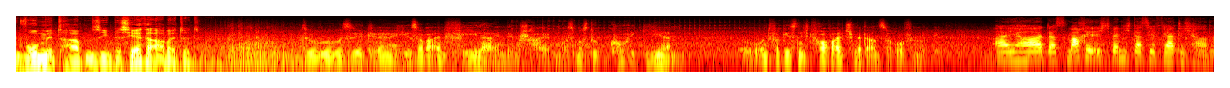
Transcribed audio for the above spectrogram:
womit haben Sie bisher gearbeitet? Du, Silke, hier ist aber ein Fehler in dem Schreiben. Das musst du korrigieren. Und vergiss nicht, Frau Waldschmidt anzurufen. Ah ja, das mache ich, wenn ich das hier fertig habe.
